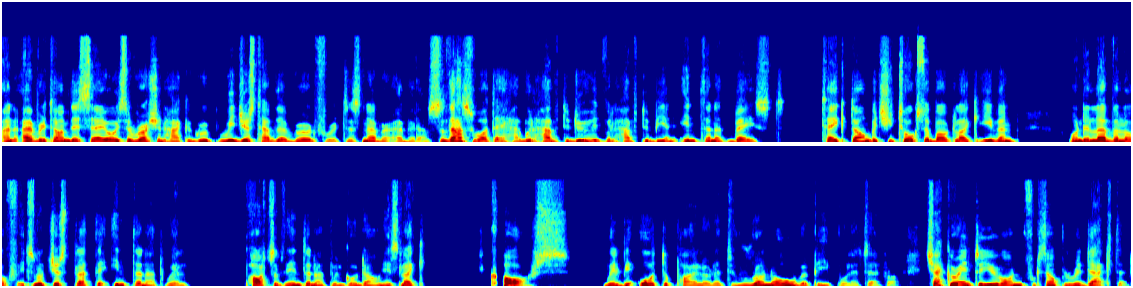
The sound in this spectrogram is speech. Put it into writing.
and every time they say, "Oh, it's a Russian hacker group," we just have their word for it. There's never evidence. So that's what they ha- will have to do. It will have to be an internet-based takedown. But she talks about like even on the level of it's not just that the internet will parts of the internet will go down. It's like cars will be autopiloted to run over people, etc. Check her interview on, for example, Redacted.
